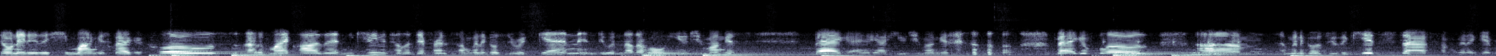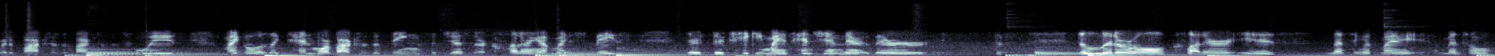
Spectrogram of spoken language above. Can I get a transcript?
donated a humongous bag of clothes out of my closet, and you can't even tell the difference. So I'm going to go through again and do another whole huge, humongous bag, yeah, huge, humongous bag of clothes. Um, I'm gonna go through the kids' stuff. I'm gonna get rid of boxes and boxes of toys. My goal is like 10 more boxes of things that just are cluttering up my space. They're they're taking my attention. They're they're the, the literal clutter is messing with my mental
